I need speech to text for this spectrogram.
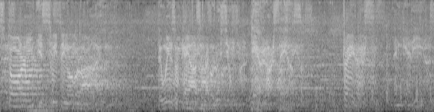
Storm is sweeping over our island. The winds of chaos and revolution tear in our sails. Traitors and guerrillas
